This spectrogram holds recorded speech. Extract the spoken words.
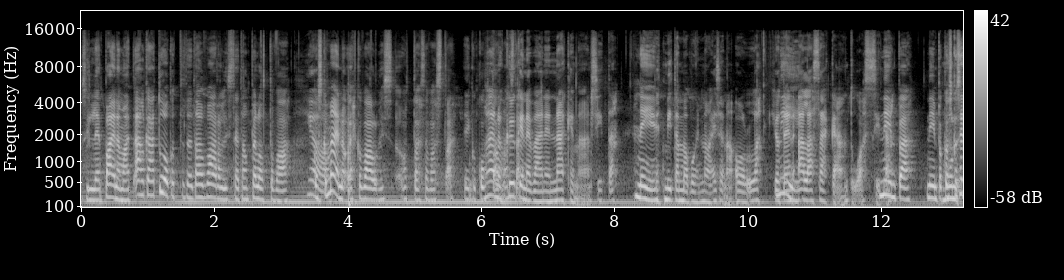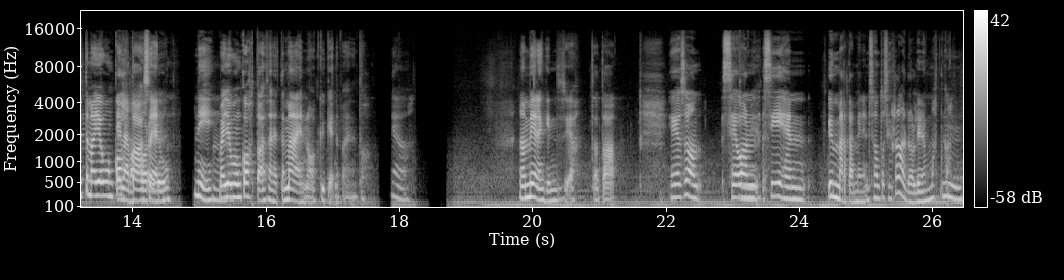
silleen painamaan, että älkää tuoko tätä, tämä on vaarallista ja tämä on pelottavaa. Joo. Koska mä en ole ehkä valmis ottaa sitä vastaan. Niin kuin mä en ole kykeneväinen näkemään sitä, niin. että mitä mä voin naisena olla, joten niin. älä säkään tuo sitä. Niinpä, niinpä koska Mun sitten mä joudun kohtaa sen. Niin, hmm. mä joudun kohtaa sen, että mä en ole kykeneväinen tuohon. Joo. Nämä on mielenkiintoisia. Tota... Ja se on, se on mm. siihen ymmärtäminen, se on tosi raadollinen matka. Mm,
